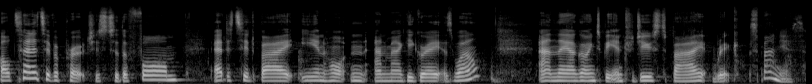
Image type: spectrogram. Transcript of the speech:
Alternative Approaches to the Form, edited by Ian Horton and Maggie Gray as well. And they are going to be introduced by Rik Spanjers.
